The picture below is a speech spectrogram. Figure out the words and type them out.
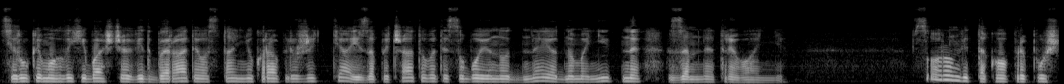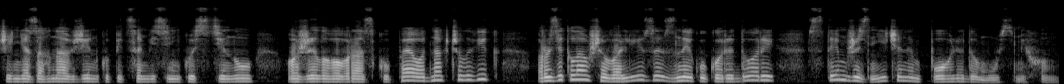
Ці руки могли хіба що відбирати останню краплю життя і запечатувати собою нудне й одноманітне земне тривання. Сором від такого припущення загнав жінку під самісіньку стіну ожилого враз купе, однак чоловік, розіклавши валізи, зник у коридорі з тим же зніченим поглядом усміхом.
